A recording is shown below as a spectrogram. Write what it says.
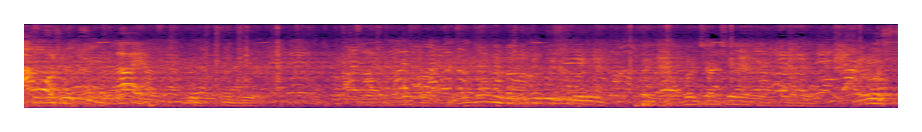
А может, да, я. Nu, domnul, pentru timpul ce... Roșu.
